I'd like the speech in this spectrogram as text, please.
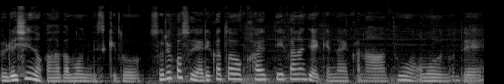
嬉しいのかなと思うんですけどそれこそやり方を変えていかなきゃいけないかなとも思うので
